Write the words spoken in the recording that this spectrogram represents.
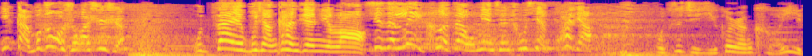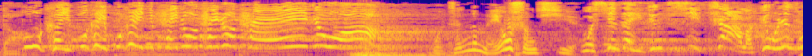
你敢不跟我说话试试？我再也不想看见你了。现在立刻在我面前出现，快点。我自己一个人可以的。不可以，不可以，不可以！你陪着我，陪着我，陪着我。我真的没有生气，我现在已经气炸了，给我认错，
